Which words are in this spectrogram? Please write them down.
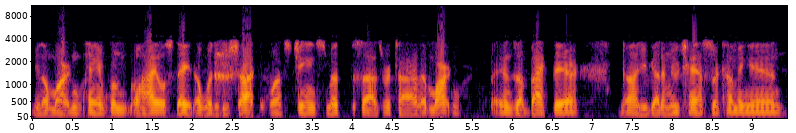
you know, Martin came from Ohio State. I wouldn't be shocked if once Gene Smith decides to retire that Martin ends up back there. Uh, you've got a new chancellor coming in.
